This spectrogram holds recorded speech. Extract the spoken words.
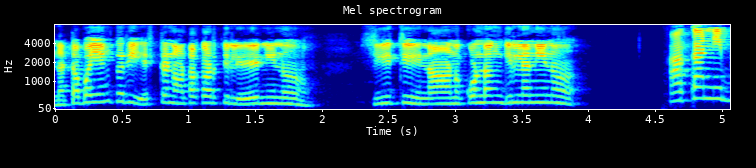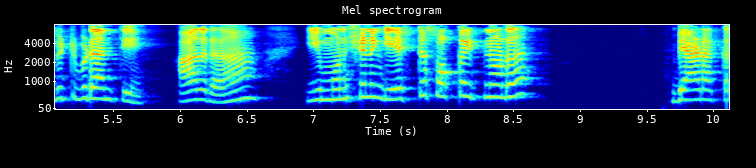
ನಟ ಭಯಂಕರಿ ಎಷ್ಟು ನಾಟಕ ಆಡ್ತಿಲಿ ನೀನು? ಸೀತಿ ನಾ ಅನ್ಕೊಂಡಂಗಿಲ್ಲ ನೀನು. ಅಕ್ಕ ನೀ ಬಿಟ್ಟು ಬಿಡ ಅಂತಿ. ಆದ್ರ ಈ ಮನುಷ್ಯನಿಗೆ ಎಷ್ಟು ಸೊಕ್ಕ ಇತ್ತು ನೋಡು. ಬ್ಯಾಡಕ್ಕ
